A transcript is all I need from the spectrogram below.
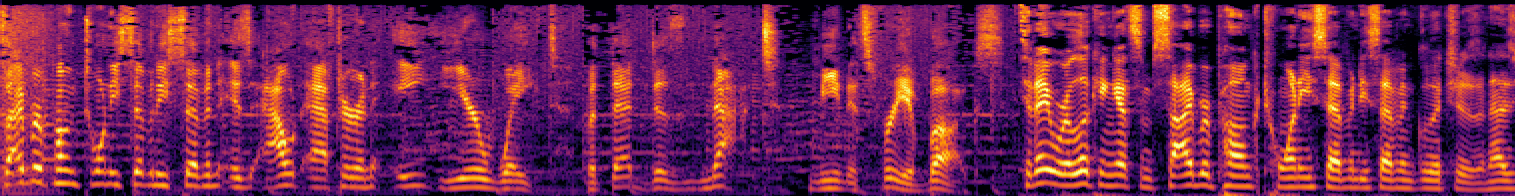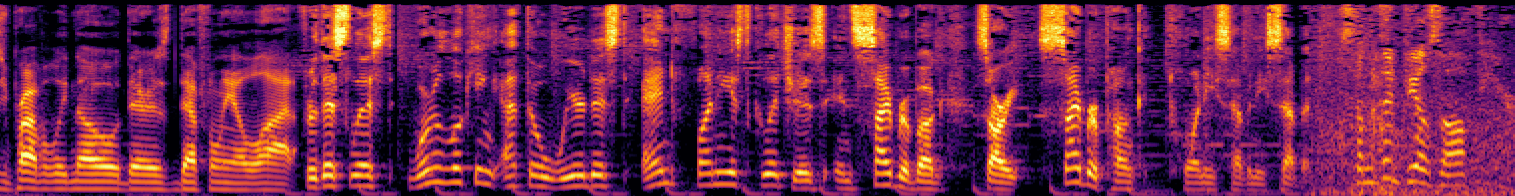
Cyberpunk 2077 is out after an eight year wait, but that does not mean it's free of bugs. Today we're looking at some Cyberpunk 2077 glitches, and as you probably know, there's definitely a lot. For this list, we're looking at the weirdest and funniest glitches in Cyberbug, sorry, Cyberpunk 2077. Something feels off here.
